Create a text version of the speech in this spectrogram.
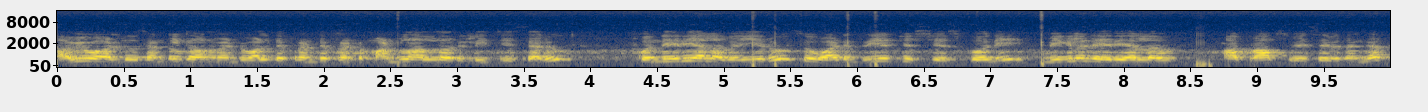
అవి వాళ్ళు సెంట్రల్ గవర్నమెంట్ వాళ్ళు డిఫరెంట్ డిఫరెంట్ మండలాల్లో రిలీజ్ చేశారు. కొన్ని ఏరియాలో వేయరు. సో వాటిని రీఅడ్జస్ట్ చేసుకొని మిగిలిన ఏరియాల్లో ఆ క్రాప్స్ వేసే విధంగా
